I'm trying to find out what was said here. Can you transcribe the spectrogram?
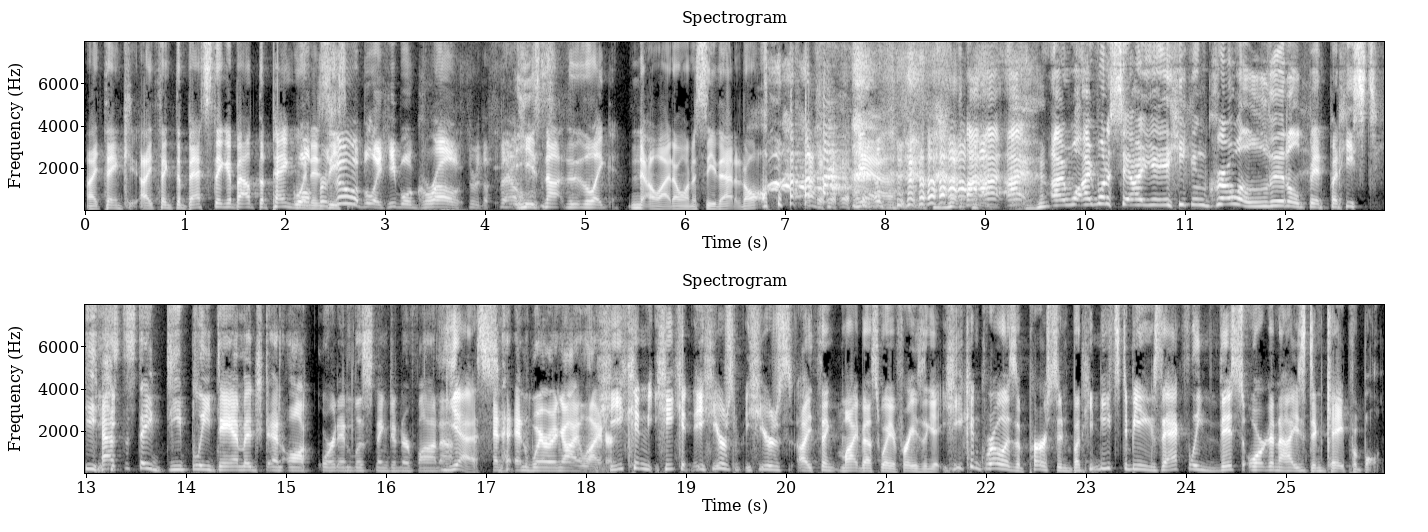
I think. I think the best thing about the Penguin Well, is he's presumably he will grow through the film. he's not like. No, I don't want to see that at all. Yeah, I, I, I, I, want to say I, he can grow a little bit, but he's he has to stay deeply damaged and awkward and listening to Nirvana. Yes. and and wearing eyeliner. he can he can here's here's i think my best way of phrasing it he can grow as a person but he needs to be exactly this organized and capable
